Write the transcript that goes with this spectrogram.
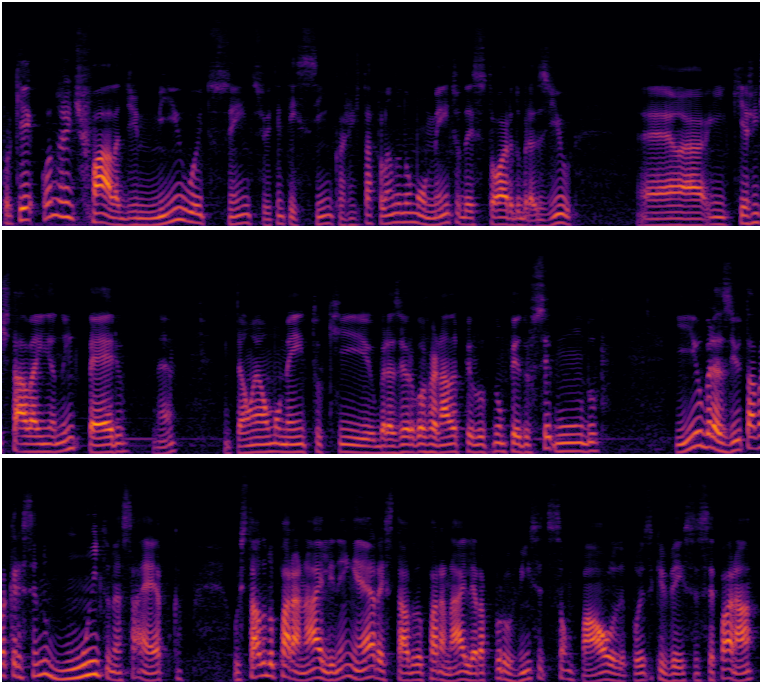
Porque quando a gente fala de 1885, a gente está falando no momento da história do Brasil é, em que a gente estava ainda no Império, né? Então é um momento que o Brasil era governado pelo Dom Pedro II e o Brasil estava crescendo muito nessa época. O estado do Paraná, ele nem era estado do Paraná, ele era província de São Paulo, depois que veio se separar.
